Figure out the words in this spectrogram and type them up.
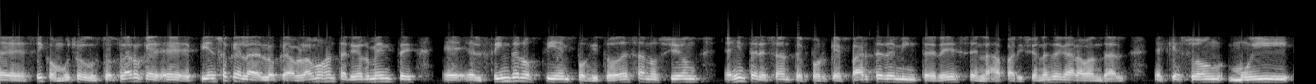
Eh, sí, con mucho gusto. Claro que eh, pienso que lo que hablamos anteriormente, eh, el fin de los tiempos y toda esa noción es interesante porque parte de mi interés en las apariciones de Garabandal es que son muy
